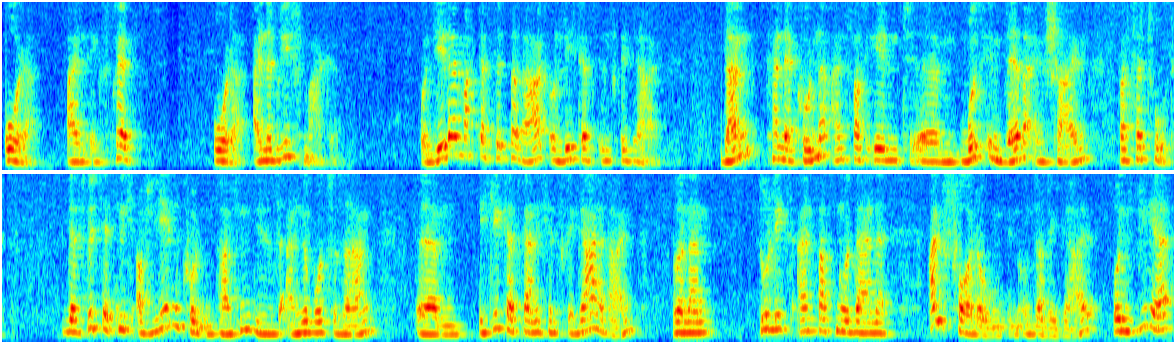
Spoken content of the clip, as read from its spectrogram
oder ein Express oder eine Briefmarke, und jeder macht das separat und legt das ins Regal. Dann kann der Kunde einfach eben, ähm, muss eben selber entscheiden, was er tut. Das wird jetzt nicht auf jeden Kunden passen, dieses Angebot zu sagen, ähm, ich lege das gar nicht ins Regal rein, sondern du legst einfach nur deine Anforderungen in unser Regal und wir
